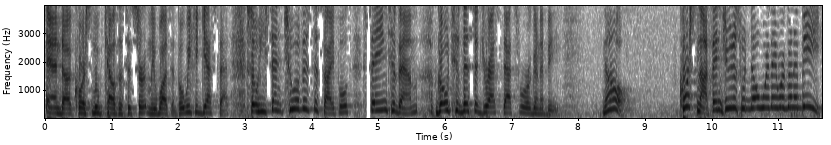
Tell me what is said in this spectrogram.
And uh, of course, Luke tells us it certainly wasn't, but we could guess that. So he sent two of his disciples, saying to them, Go to this address, that's where we're going to be. No. Of course not. Then Judas would know where they were going to be.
